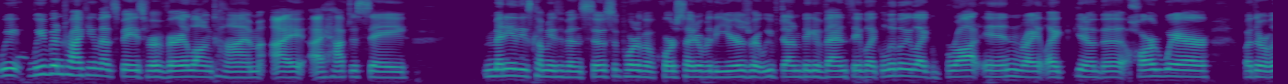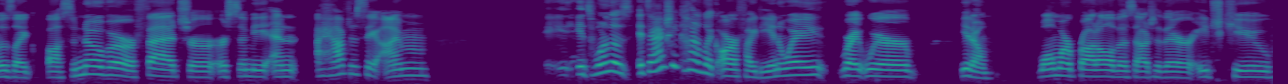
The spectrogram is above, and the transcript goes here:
we we've been tracking that space for a very long time. I I have to say many of these companies have been so supportive of Coresight over the years, right? We've done big events. They've like literally like brought in, right? Like, you know, the hardware, whether it was like Bossa Nova or Fetch or, or Simbe. And I have to say, I'm, it's one of those, it's actually kind of like RFID in a way, right? Where, you know, Walmart brought all of us out to their HQ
